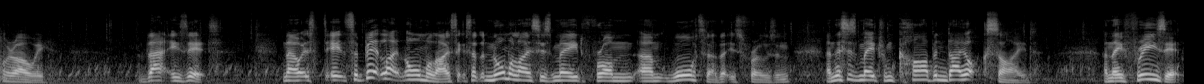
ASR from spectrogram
Where are we? That is it. Now, it's, it's a bit like normal ice, except that normal ice is made from um, water that is frozen, and this is made from carbon dioxide. And they freeze it,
